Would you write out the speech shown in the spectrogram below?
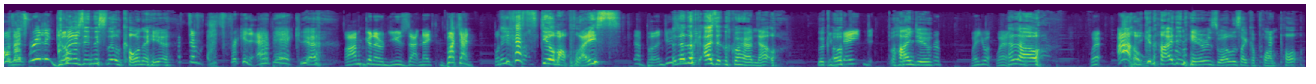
oh, and then that's really I good. was in this little corner here. That's, that's freaking epic. Yeah. I'm gonna use that next button. What's No, you can't steal my place. that button? Do And then something. look, Iszak, look where I am now. Look up behind you. Where you? Where? Hello. Where? Ow! You can hide in here as well as like a plant pot.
